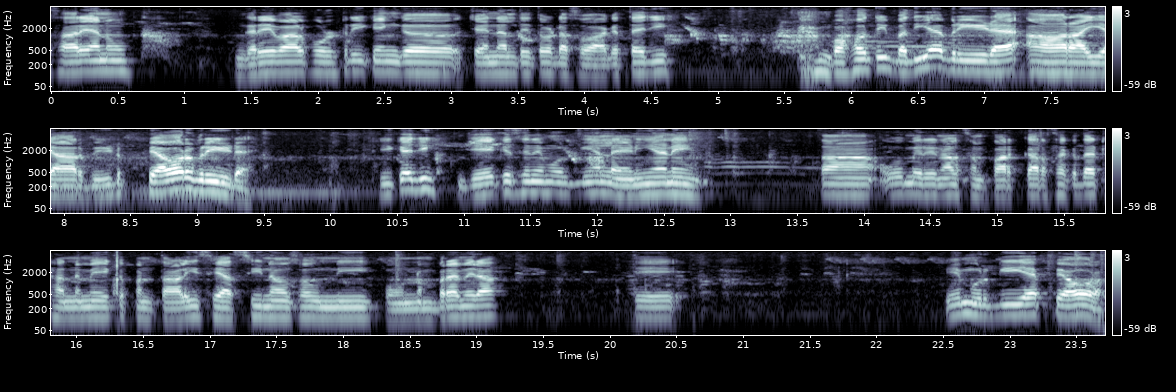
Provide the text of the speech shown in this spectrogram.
ਸਾਰਿਆਂ ਨੂੰ ਗਰੇਵਾਲ ਪੋਲਟਰੀ ਕਿੰਗ ਚੈਨਲ ਤੇ ਤੁਹਾਡਾ ਸਵਾਗਤ ਹੈ ਜੀ। ਬਹੁਤ ਹੀ ਵਧੀਆ ਬਰੀਡ ਹੈ, R I R breed, pure breed ਹੈ। ਠੀਕ ਹੈ ਜੀ, ਜੇ ਕਿਸੇ ਨੇ ਮੁਰਗੀਆਂ ਲੈਣੀਆਂ ਨੇ, ਤਾਂ ਉਹ ਮੇਰੇ ਨਾਲ ਸੰਪਰਕ ਕਰ ਸਕਦਾ 9815486919 ਫੋਨ ਨੰਬਰ ਹੈ ਮੇਰਾ। ਤੇ ਇਹ ਮੁਰਗੀ ਹੈ ਪਿਓਰ।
